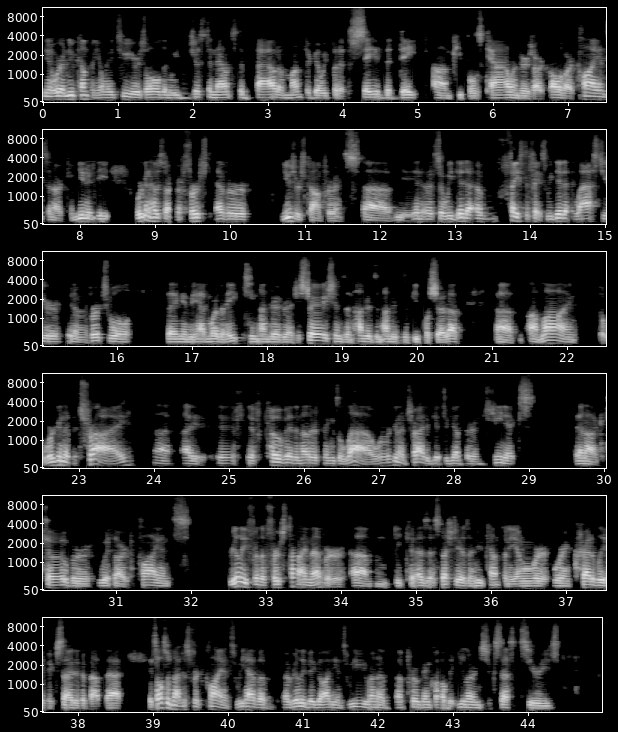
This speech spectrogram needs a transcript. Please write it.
you know we're a new company, only two years old, and we just announced about a month ago we put a save the date on people's calendars, our all of our clients and our community. We're going to host our first ever users conference. Uh, in, so we did a face to face. We did it last year in a virtual thing, and we had more than 1,800 registrations, and hundreds and hundreds of people showed up uh, online. But we're going to try uh, I, if if COVID and other things allow, we're going to try to get together in Phoenix in October with our clients, really for the first time ever, um, because especially as a new company, and we're we're incredibly excited about that. It's also not just for clients. We have a, a really big audience. We run a, a program called the eLearn Success Series,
